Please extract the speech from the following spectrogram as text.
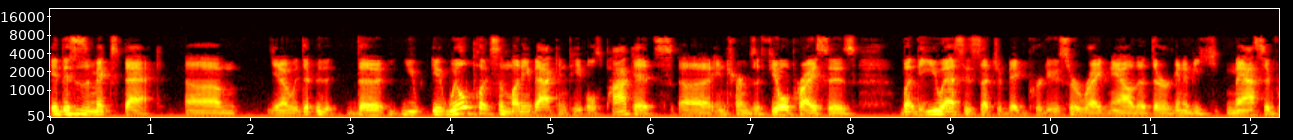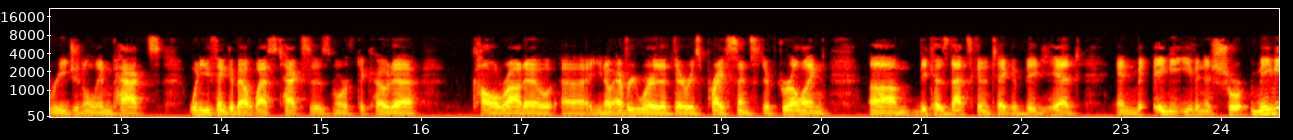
it, this is a mixed bag. Um, you know, the, the, you it will put some money back in people's pockets uh, in terms of fuel prices, but the U.S. is such a big producer right now that there are going to be massive regional impacts when you think about West Texas, North Dakota, Colorado, uh, you know, everywhere that there is price sensitive drilling, um, because that's going to take a big hit and maybe even a short, maybe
